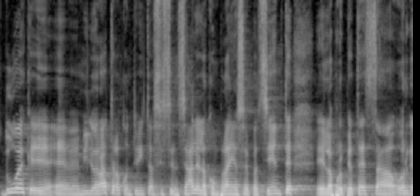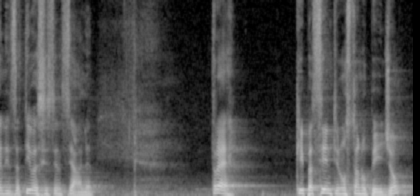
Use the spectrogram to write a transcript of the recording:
due che è migliorata la continuità assistenziale, la compliance del paziente e l'appropriatezza organizzativa e assistenziale, tre che i pazienti non stanno peggio,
